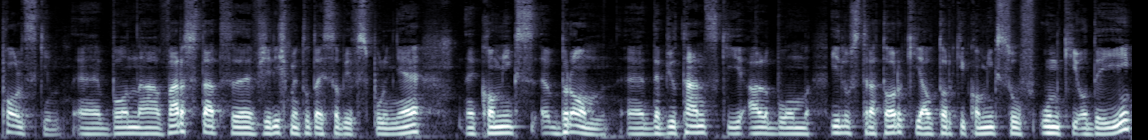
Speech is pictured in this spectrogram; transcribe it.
polskim, e, bo na warsztat wzięliśmy tutaj sobie wspólnie komiks Brom, debiutancki album ilustratorki, autorki komiksów Unki Odyi,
